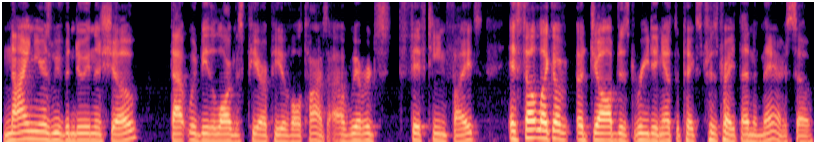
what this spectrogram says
nine years we've been doing this show, that would be the longest PRP of all times. Have we ever 15 fights? It felt like a, a job just reading out the just right then and there. So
